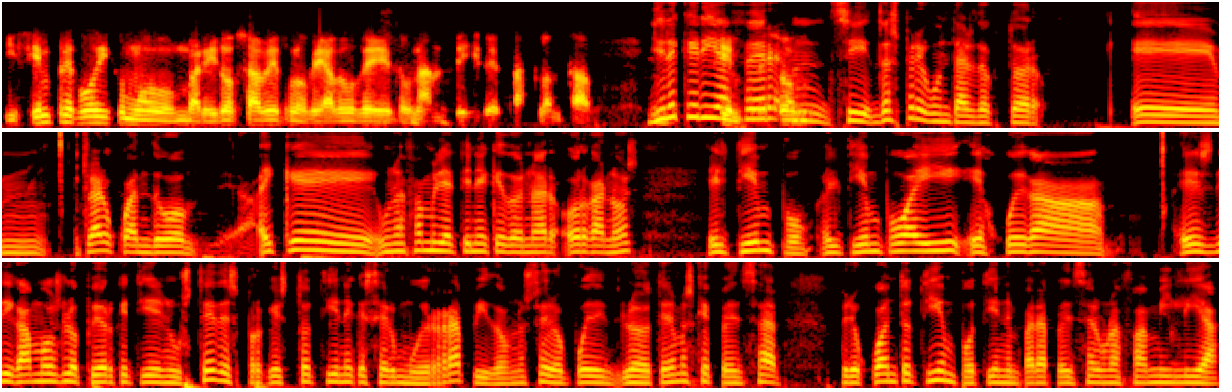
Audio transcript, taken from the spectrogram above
y siempre voy, como marido sabe, rodeado de donantes y de trasplantados. Yo le quería hacer, mm, sí, dos preguntas, doctor. Eh, claro, cuando hay que, una familia tiene que donar órganos, el tiempo, el tiempo ahí eh, juega es, digamos, lo peor que tienen ustedes, porque esto tiene que ser muy rápido, no se lo pueden, lo tenemos que pensar, pero ¿cuánto tiempo tienen para pensar una familia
